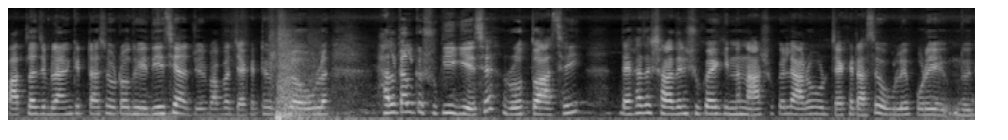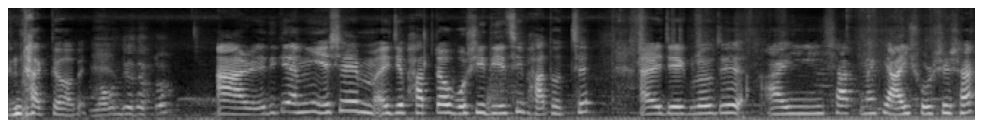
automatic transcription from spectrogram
পাতলা যে ব্ল্যাঙ্কেটটা আছে ওটাও ধুয়ে দিয়েছি আর জয়ের বাবার জ্যাকেটগুলো ওগুলো হালকা হালকা শুকিয়ে গিয়েছে রোদ তো আছেই। দেখা যাক সারাদিন শুকায় কিনা না শুকালে আরও ওর জ্যাকেট আছে ওগুলোই পরে দুই দিন থাকতে হবে। আর এদিকে আমি এসে এই যে ভাতটাও বসিয়ে দিয়েছি ভাত হচ্ছে। আর এই যে এগুলো যে আই শাক নাকি আই সর্ষে শাক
